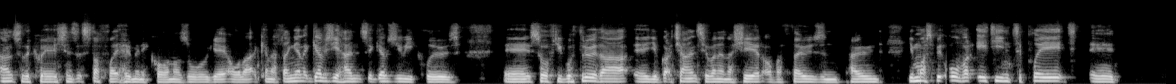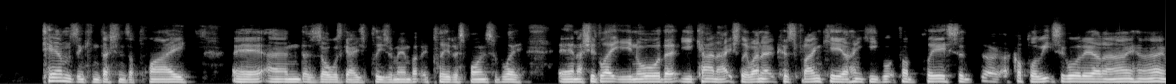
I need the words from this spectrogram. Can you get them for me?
answer the questions. It's stuff like how many corners will we get, all that kind of thing, and it gives you hints, it gives you wee clues. So if you go through that, you've got a chance of winning a share of a thousand pound. You must be over eighteen to play. Terms and conditions apply. and as always, guys, please remember to play responsibly. And I should let you know that you can actually win it because Frankie, I think he got third place a, a couple of weeks ago there, and I, I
